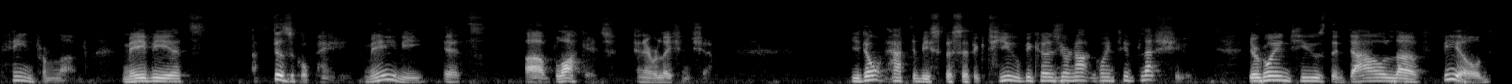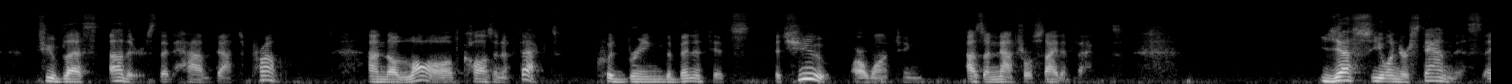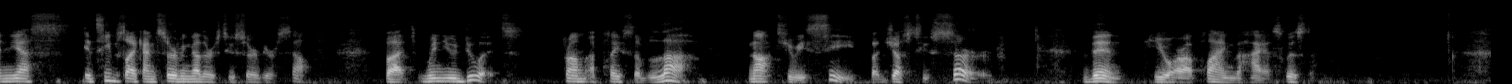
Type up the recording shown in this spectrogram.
pain from love. Maybe it's a physical pain. Maybe it's a blockage in a relationship. You don't have to be specific to you because you're not going to bless you. You're going to use the Tao love field to bless others that have that problem and the law of cause and effect could bring the benefits that you are wanting as a natural side effect. Yes you understand this. And yes it seems like I'm serving others to serve yourself. But when you do it from a place of love not to receive but just to serve then you are applying the highest wisdom.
